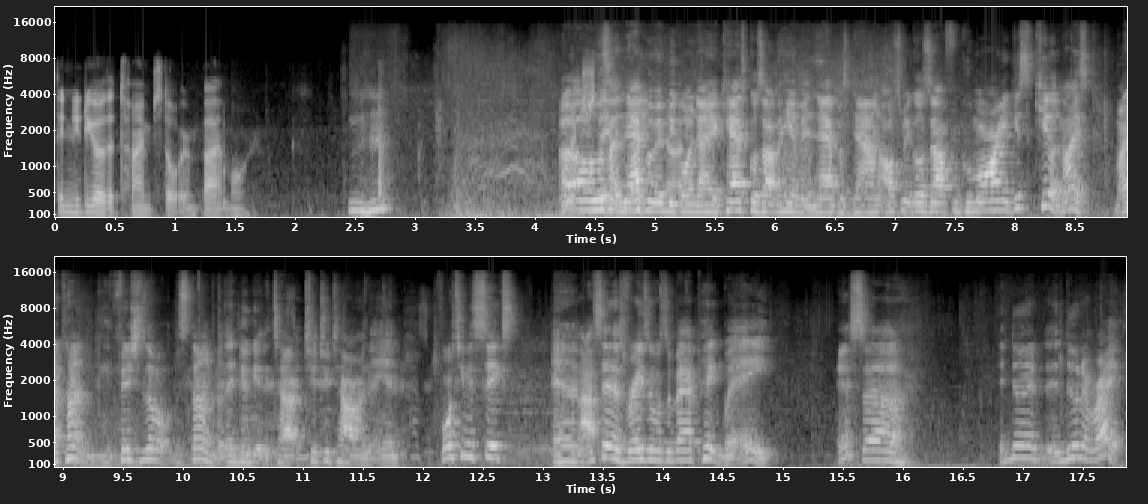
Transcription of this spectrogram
They need to go to the time store and buy more. Mm-hmm. Uh oh, looks like Nappa may be going down here. Cask goes out to him, and Nappa's down. Ultimate goes out from Kumari. Gets killed. Nice. Mike Hunt finishes up with the stun, but they do get the tower, 2-2 tower in the end. 14 to 6. And I said his Razor was a bad pick, but hey, it's uh, they're doing it, they're doing it right.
